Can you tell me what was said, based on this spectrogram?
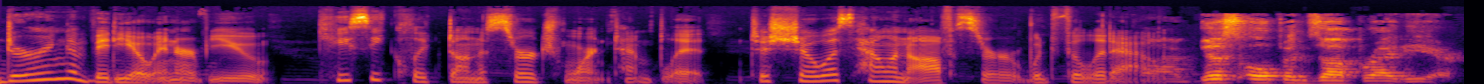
During a video interview, Casey clicked on a search warrant template to show us how an officer would fill it out. Uh, this opens up right here.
